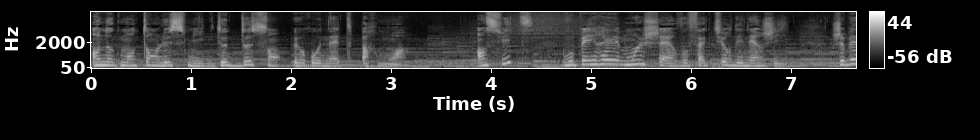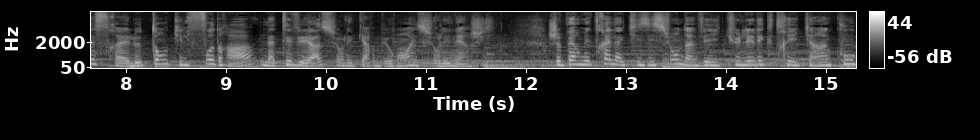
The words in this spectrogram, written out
en augmentant le SMIC de 200 euros net par mois. Ensuite, vous payerez moins cher vos factures d'énergie. Je baisserai le temps qu'il faudra la TVA sur les carburants et sur l'énergie je permettrai l'acquisition d'un véhicule électrique à un coût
